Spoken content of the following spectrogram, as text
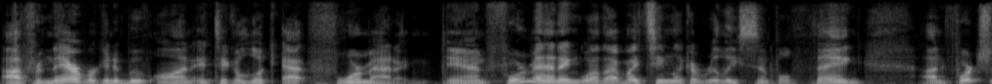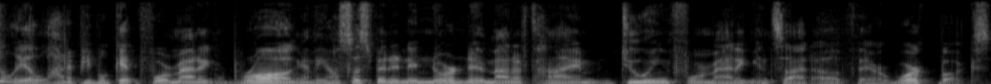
Uh, from there we're going to move on and take a look at formatting. And formatting while that might seem like a really simple thing unfortunately a lot of people get formatting wrong and they also spend an inordinate amount of time doing formatting inside of their their workbooks.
